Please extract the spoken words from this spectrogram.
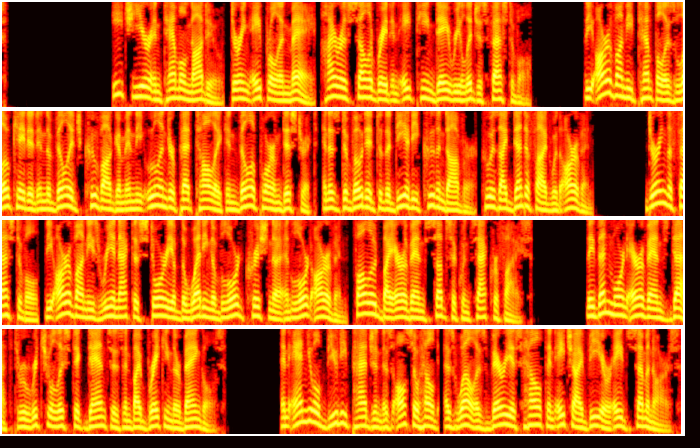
Each year in Tamil Nadu, during April and May, Hijras celebrate an 18-day religious festival. The Aravani temple is located in the village Kuvagam in the Ulandarpet taluk in Villupuram district, and is devoted to the deity Kuthandavar, who is identified with Aravan. During the festival, the Aravanis reenact a story of the wedding of Lord Krishna and Lord Aravan, followed by Aravan's subsequent sacrifice. They then mourn Aravan's death through ritualistic dances and by breaking their bangles. An annual beauty pageant is also held, as well as various health and HIV or AIDS seminars.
